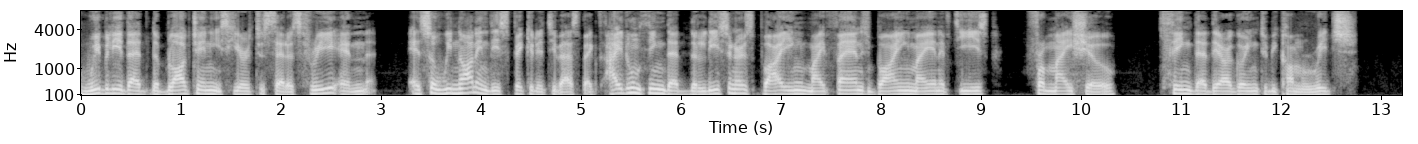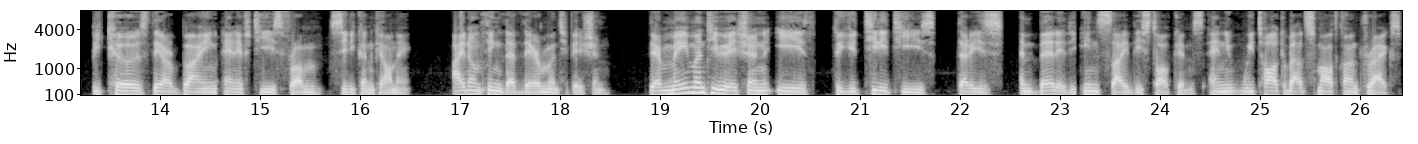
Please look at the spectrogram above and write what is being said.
we believe that the blockchain is here to set us free. And, and so we're not in this speculative aspect. I don't think that the listeners buying my fans, buying my NFTs from my show think that they are going to become rich because they are buying NFTs from Silicon Carne. I don't think that their motivation. Their main motivation is the utilities that is embedded inside these tokens. And we talk about smart contracts.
